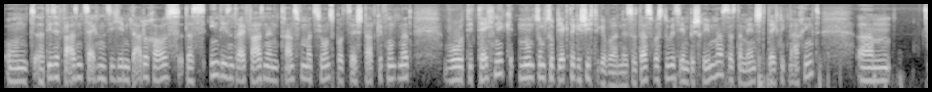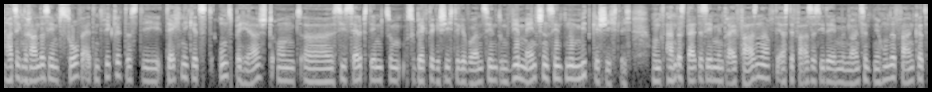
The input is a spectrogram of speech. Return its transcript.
und äh, diese Phasen zeichnen sich eben dadurch aus, dass in diesen drei Phasen ein Transformationsprozess stattgefunden hat, wo die Technik nun zum Subjekt der Geschichte geworden ist. Also das, was du jetzt eben beschrieben hast, dass der Mensch der Technik nachhinkt, ähm, hat sich nach anders eben so weit entwickelt, dass die Technik jetzt uns beherrscht und äh, sie selbst eben zum Subjekt der Geschichte geworden sind und wir Menschen sind nur mitgeschichtlich. Und anders teilt es eben in drei Phasen auf. Die erste Phase sieht er eben im 19. Jahrhundert verankert,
